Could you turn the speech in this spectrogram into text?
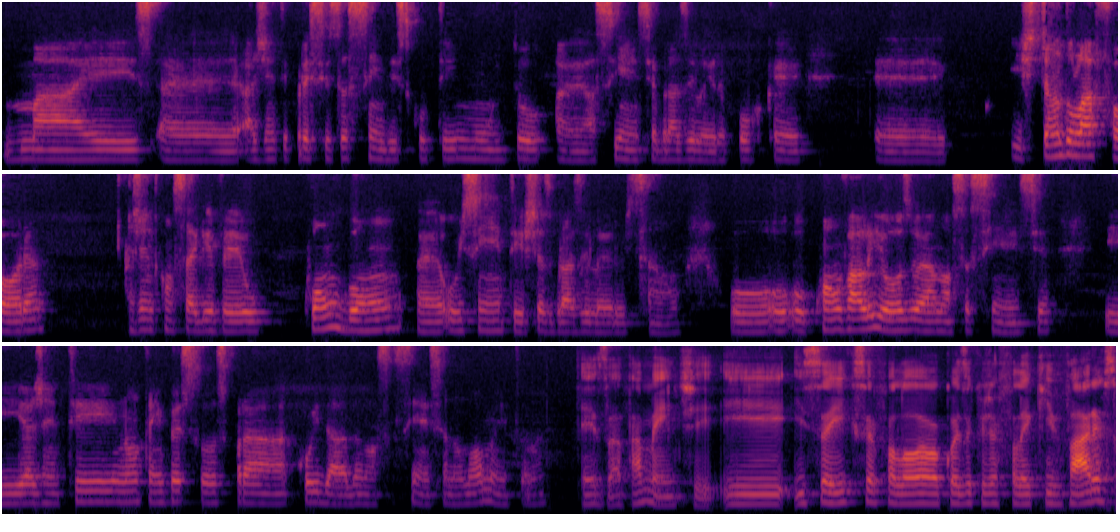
mas é, a gente precisa, sim, discutir muito é, a ciência brasileira, porque é, estando lá fora, a gente consegue ver o quão bom é, os cientistas brasileiros são, o, o, o quão valioso é a nossa ciência, e a gente não tem pessoas para cuidar da nossa ciência no momento, né? Exatamente. E isso aí que você falou é uma coisa que eu já falei aqui várias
